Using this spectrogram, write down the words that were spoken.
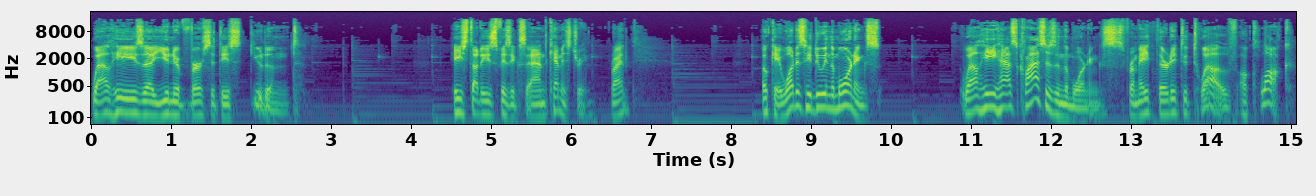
Well, he's a university student. He studies physics and chemistry, right? Okay, what does he do in the mornings? Well, he has classes in the mornings from 8:30 to 12 o'clock.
